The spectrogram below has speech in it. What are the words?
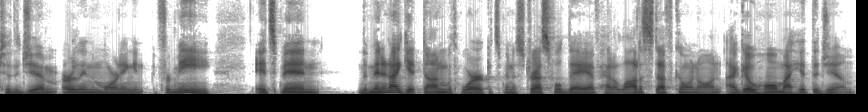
to the gym early in the morning. And for me, it's been the minute I get done with work, it's been a stressful day. I've had a lot of stuff going on. I go home, I hit the gym.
